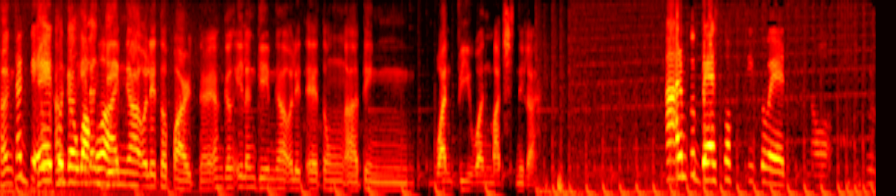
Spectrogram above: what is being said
Hang, Nag-e-echo hanggang daw ilang ako, ah. game nga ulit to partner? Hanggang ilang game nga ulit etong ating 1v1 match nila? Ah, alam ko, best of three to it. No? Mm,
